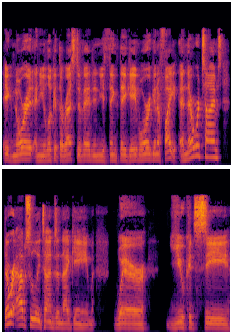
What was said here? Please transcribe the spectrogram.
ignore it and you look at the rest of it and you think they gave Oregon a fight. And there were times, there were absolutely times in that game where you could see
